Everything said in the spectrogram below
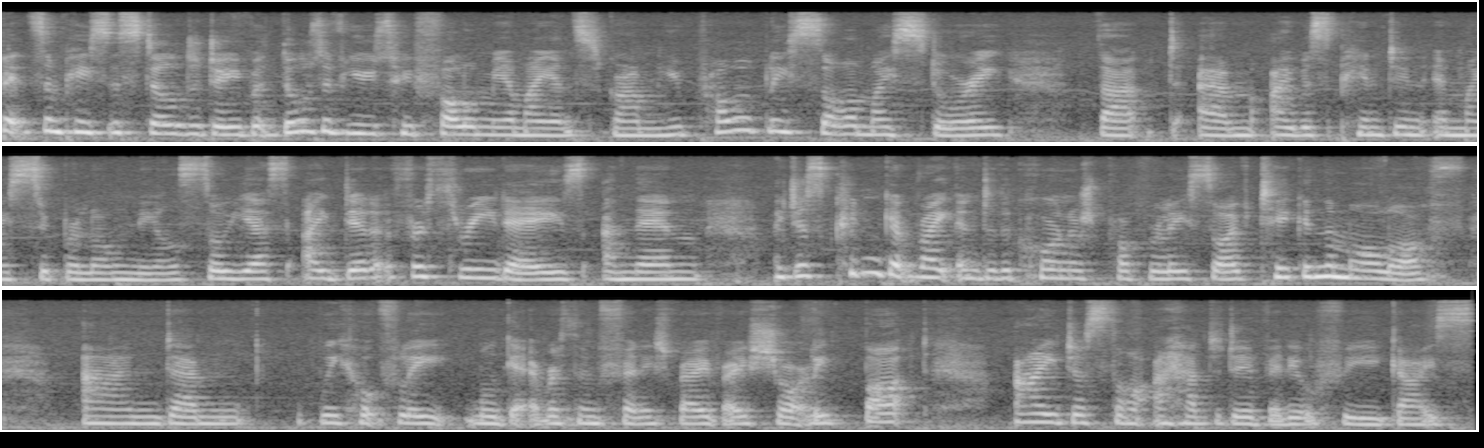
bits and pieces still to do. But those of you who follow me on my Instagram, you probably saw my story that um, I was painting in my super long nails. So yes, I did it for three days and then I just couldn't get right into the corners properly. So I've taken them all off and um, we hopefully will get everything finished very, very shortly. But I just thought I had to do a video for you guys.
